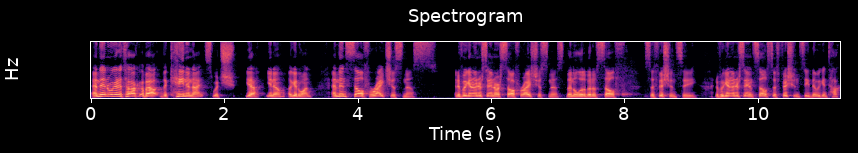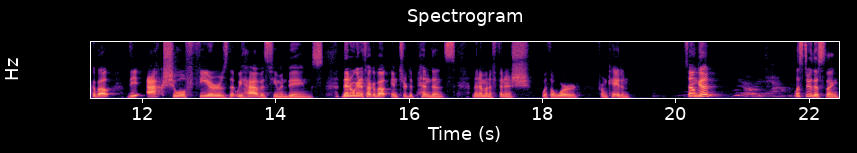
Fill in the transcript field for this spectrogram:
And then we're going to talk about the Canaanites, which, yeah, you know, a good one. And then self righteousness. And if we can understand our self righteousness, then a little bit of self sufficiency. If we can understand self sufficiency, then we can talk about the actual fears that we have as human beings. Then we're going to talk about interdependence. And then I'm going to finish with a word from Caden. Sound good? Let's do this thing.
